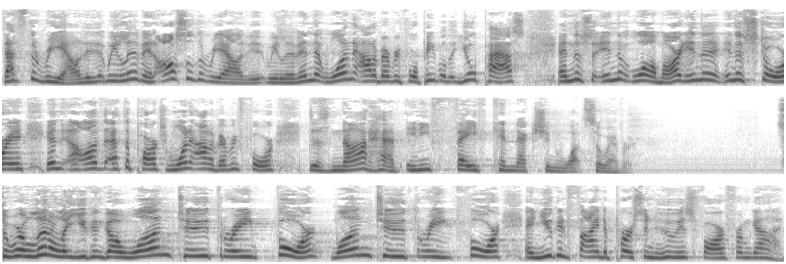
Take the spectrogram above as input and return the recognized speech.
That's the reality that we live in. Also the reality that we live in that one out of every four people that you'll pass in the, in the Walmart, in the, in the store, in, in, uh, at the parks, one out of every four does not have any faith connection whatsoever. So we're literally, you can go one, two, three, four, one, two, three, four, and you can find a person who is far from God.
